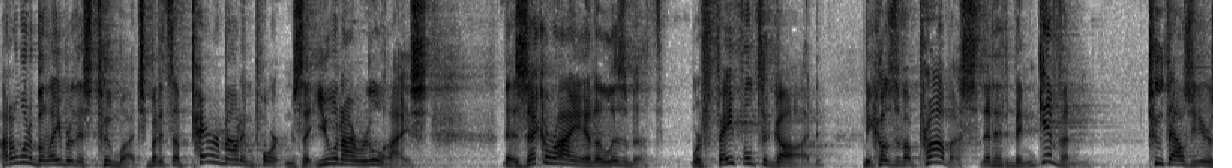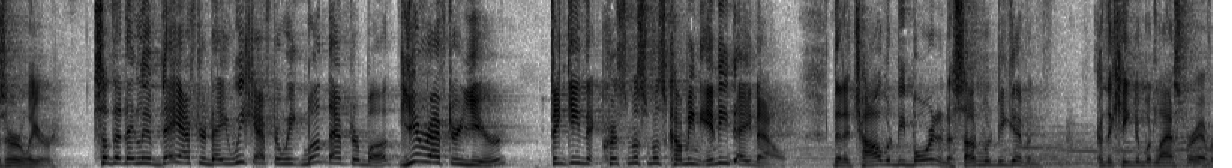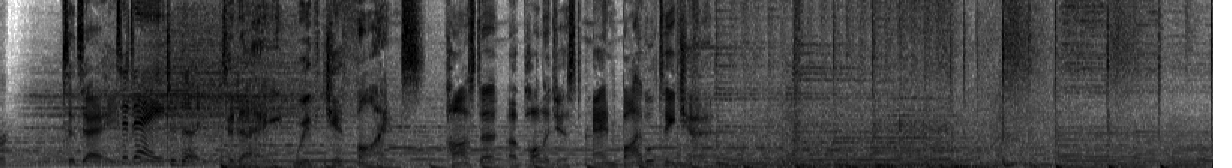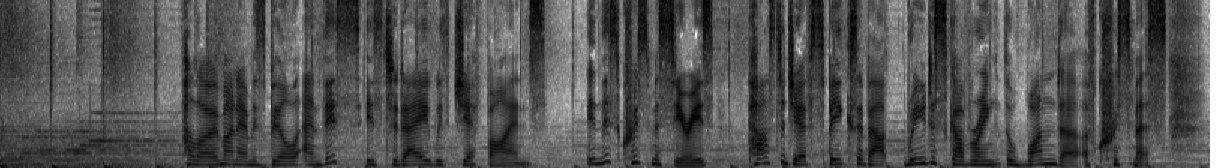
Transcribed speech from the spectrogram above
I don't want to belabor this too much, but it's of paramount importance that you and I realize that Zechariah and Elizabeth were faithful to God because of a promise that had been given 2,000 years earlier. So that they lived day after day, week after week, month after month, year after year, thinking that Christmas was coming any day now, that a child would be born and a son would be given, and the kingdom would last forever. Today. Today. Today. Today with Jeff Vines, pastor, apologist, and Bible teacher. Hello, my name is Bill, and this is Today with Jeff Vines. In this Christmas series, Pastor Jeff speaks about rediscovering the wonder of Christmas,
